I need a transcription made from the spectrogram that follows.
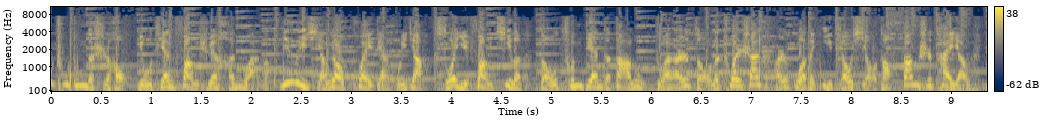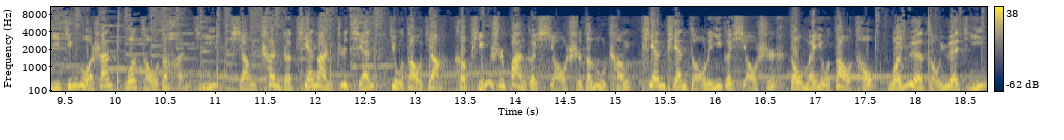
初中的时候，有天放学很晚了，因为想要快点回家，所以放弃了走村边的大路，转而走了穿山而过的一条小道。当时太阳已经落山，我走得很急，想趁着天暗之前就到家。可平时半个小时的路程，偏偏走了一个小时都没有到头。我越走越急，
